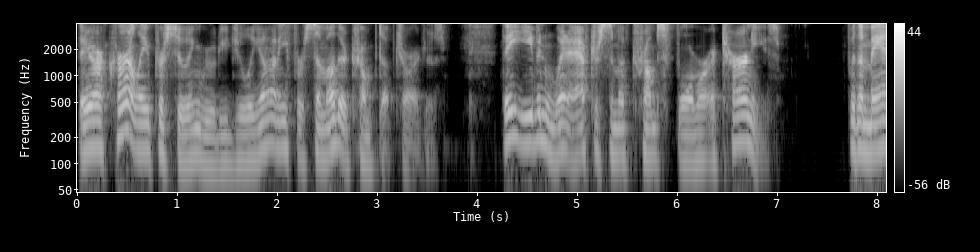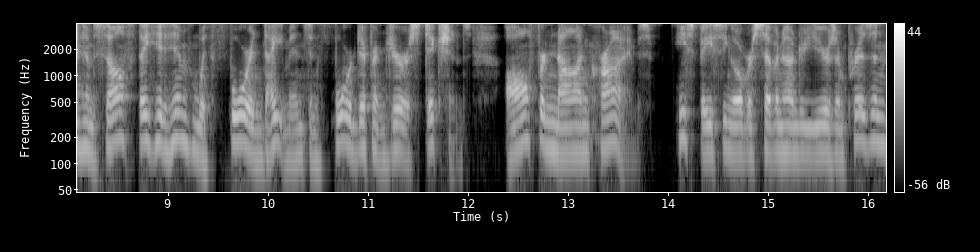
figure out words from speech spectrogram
They are currently pursuing Rudy Giuliani for some other trumped up charges. They even went after some of Trump's former attorneys. For the man himself, they hit him with four indictments in four different jurisdictions, all for non crimes. He's facing over 700 years in prison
